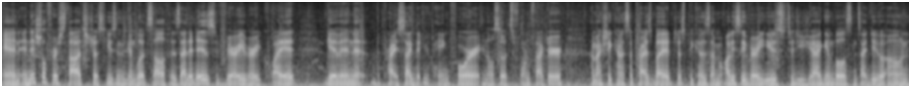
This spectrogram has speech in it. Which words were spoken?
And initial first thoughts just using the gimbal itself is that it is very, very quiet given the price tag that you're paying for and also its form factor. I'm actually kind of surprised by it just because I'm obviously very used to DJI gimbals since I do own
